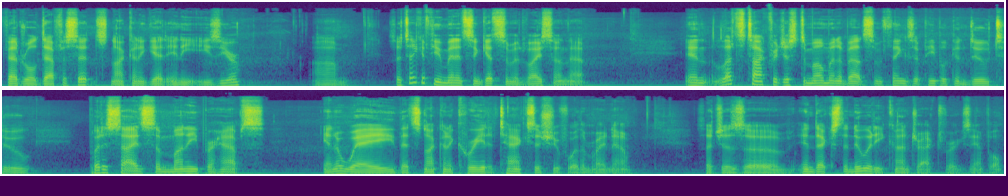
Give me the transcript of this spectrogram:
federal deficit. It's not going to get any easier. Um, so take a few minutes and get some advice on that. And let's talk for just a moment about some things that people can do to put aside some money, perhaps in a way that's not going to create a tax issue for them right now, such as a indexed annuity contract, for example.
